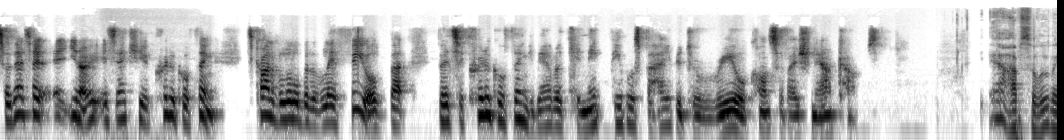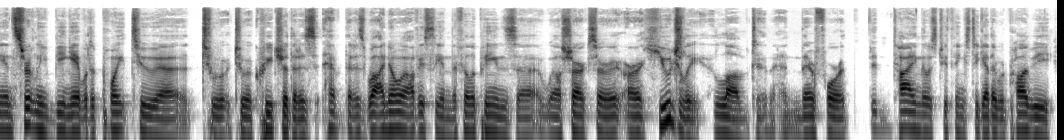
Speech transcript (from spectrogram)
so that's a you know it's actually a critical thing. It's kind of a little bit of left field but but it's a critical thing to be able to connect people's behavior to real conservation outcomes Yeah, absolutely, and certainly being able to point to uh, to to a creature that is that is well. I know obviously in the Philippines, uh, whale sharks are are hugely loved, and, and, therefore tying those two things together would probably be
